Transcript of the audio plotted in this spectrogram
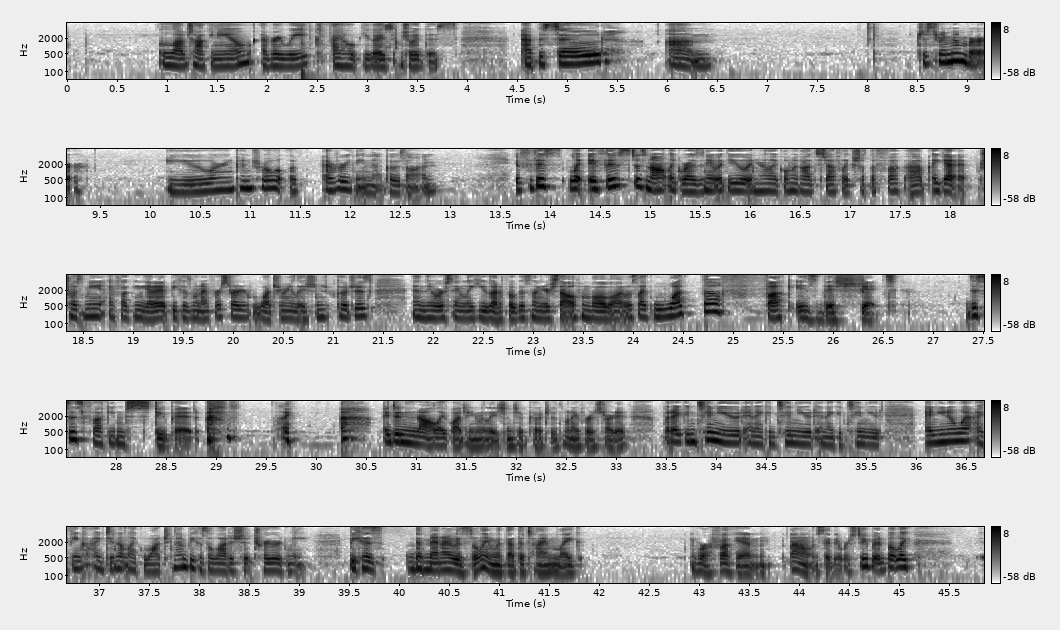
love talking to you every week. I hope you guys enjoyed this episode. Um, just remember, you are in control of everything that goes on if this like if this does not like resonate with you and you're like oh my god Steph like shut the fuck up i get it trust me i fucking get it because when i first started watching relationship coaches and they were saying like you got to focus on yourself and blah, blah blah i was like what the fuck is this shit this is fucking stupid. like, I did not like watching relationship coaches when I first started, but I continued and I continued and I continued. And you know what? I think I didn't like watching them because a lot of shit triggered me. Because the men I was dealing with at the time, like, were fucking, I don't want to say they were stupid, but like,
